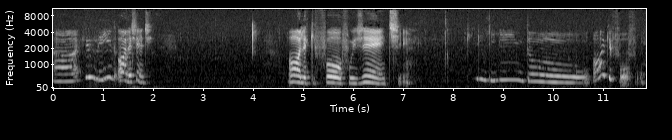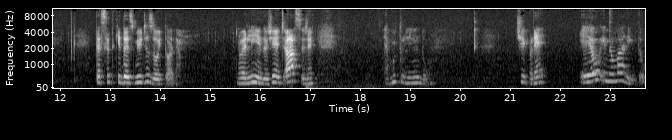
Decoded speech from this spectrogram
Ah, que lindo. Olha, gente. Olha que fofo, gente. Que lindo. Ai, que fofo. Tecido aqui 2018, olha. Não é lindo, gente? Nossa, gente. É muito lindo. Tipo, né? Eu e meu marido.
